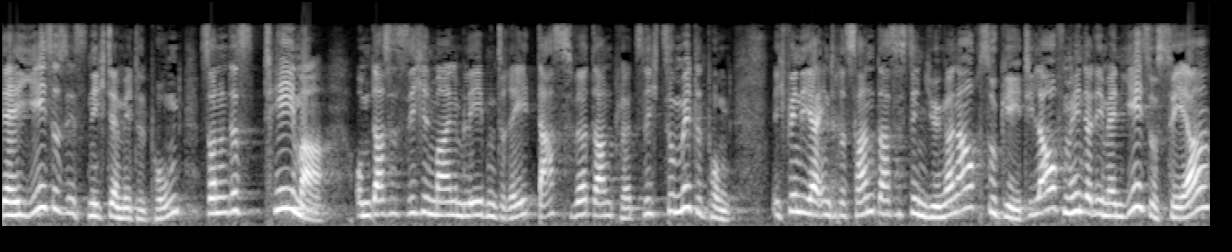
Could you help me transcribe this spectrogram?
Der Herr Jesus ist nicht der Mittelpunkt, sondern das Thema, um das es sich in meinem Leben dreht, das wird dann plötzlich zum Mittelpunkt. Ich finde ja interessant, dass es den Jüngern auch so geht. Die laufen hinter dem Herrn Jesus her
